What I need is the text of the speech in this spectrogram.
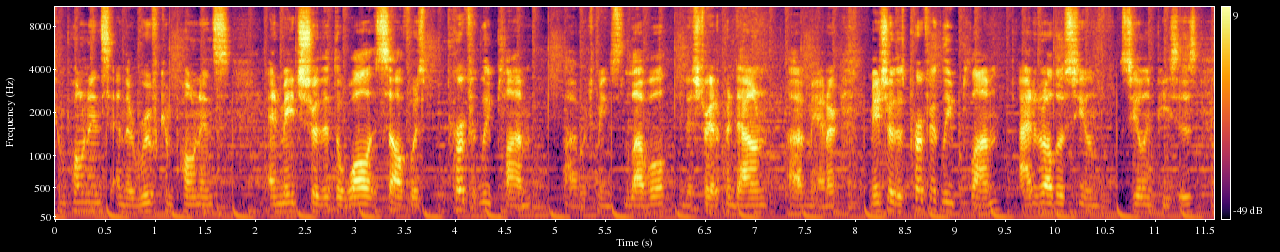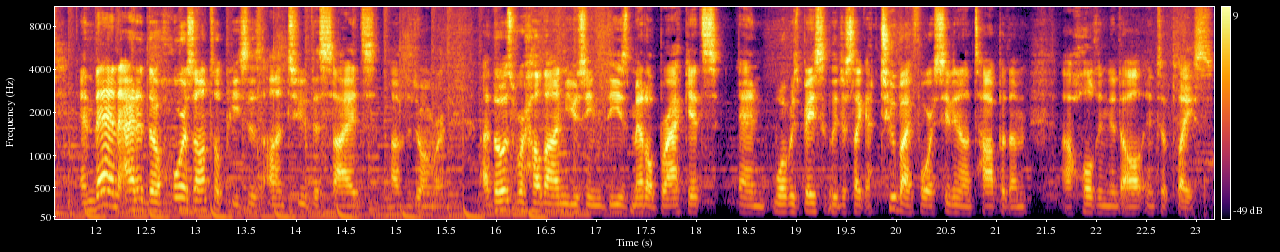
components and the roof components and made sure that the wall itself was perfectly plumb, uh, which means level in a straight up and down uh, manner. Made sure it was perfectly plumb, added all those ceiling, ceiling pieces, and then added the horizontal pieces onto the sides of the dormer. Uh, those were held on using these metal brackets and what was basically just like a 2x4 sitting on top of them, uh, holding it all into place.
